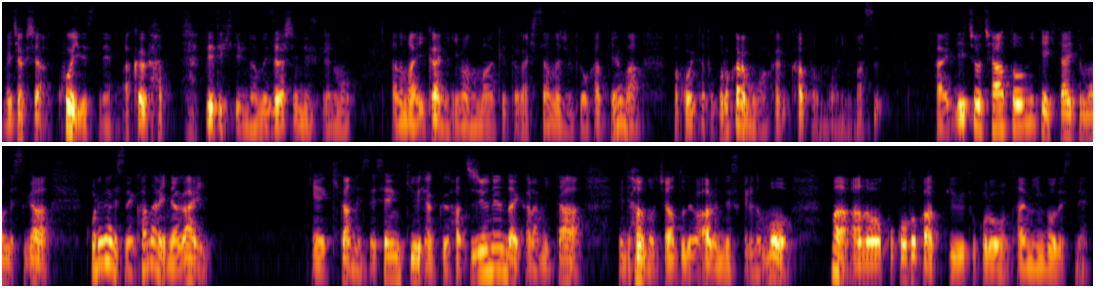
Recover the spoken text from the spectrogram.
めちゃくちゃ濃いですね赤が 出てきてるのは珍しいんですけれどもあのまあいかに今のマーケットが悲惨な状況かっていうのが、まあ、こういったところからも分かるかと思います。はい、で一応チャートを見ていきたいと思うんですがこれがですねかなり長いえ期間ですね1980年代から見たダウンのチャートではあるんですけれどもまああのこことかっていうところタイミングをですね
